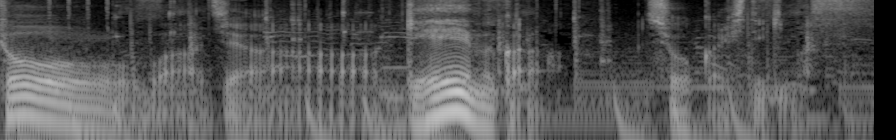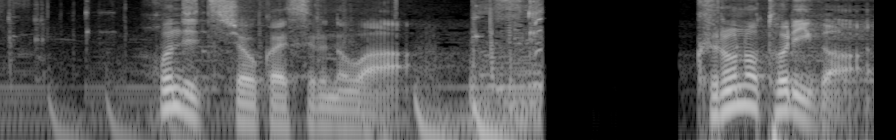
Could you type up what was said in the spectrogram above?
今日はじゃあゲームから紹介していきます。本日紹介するのはクロノトリガー。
